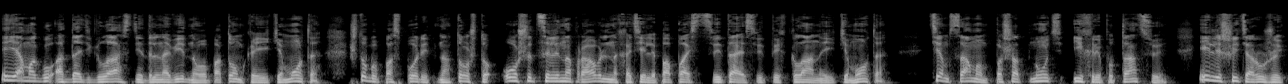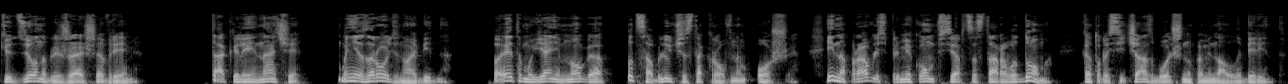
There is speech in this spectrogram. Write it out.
И я могу отдать глаз недальновидного потомка Якимото, чтобы поспорить на то, что Оши целенаправленно хотели попасть в святая святых клана Якимото, тем самым пошатнуть их репутацию и лишить оружия Кюдзё на ближайшее время. Так или иначе, мне за родину обидно. Поэтому я немного подсоблю чистокровным Оши и направлюсь прямиком в сердце старого дома, который сейчас больше напоминал лабиринт.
